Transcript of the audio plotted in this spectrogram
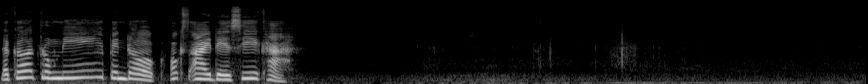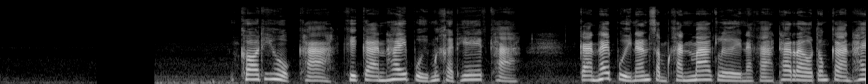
แล้วก็ตรงนี้เป็นดอกออกไอเดซี่ค่ะ ข้อที่ 6 ค่ะ คือการให้ปุ๋ยมะเขือเทศค่ะ การให้ปุ๋ยนั้นสำคัญมากเลยนะคะ ถ้าเราต้องการให้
